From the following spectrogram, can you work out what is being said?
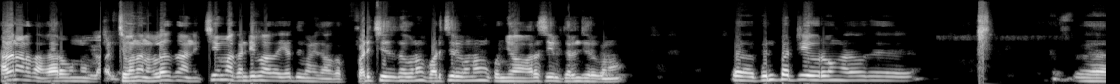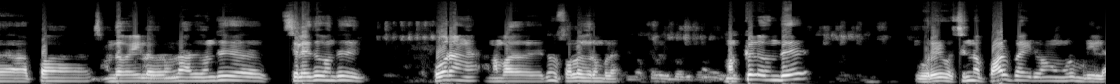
அதனாலதான் வேற ஒண்ணும் இல்லை. படிச்சு வந்தா நல்லதுதான். நிச்சயமா கண்டிப்பா அதை ஏத்துக்க வேண்டியதான் படிச்சிருந்தவனும் படிச்சிருக்கணும் கொஞ்சம் அரசியல் தெரிஞ்சிருக்கணும். பின்பற்றி வருவங்க அதாவது அப்பா அந்த வகையில் வரும்ல அது வந்து சில இது வந்து போறாங்க. நம்ம அதை எதுவும் சொல்ல விரும்பல. மக்கள் வந்து ஒரே ஒரு சின்ன பால் பாக்கெட் வாங்க கூட முடியல.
